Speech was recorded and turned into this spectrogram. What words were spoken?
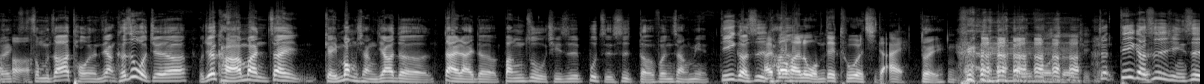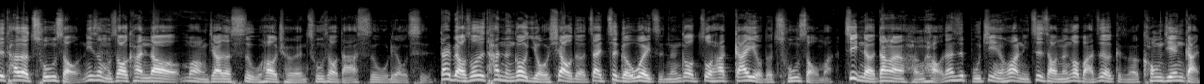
对，怎么知道他投成这样？可是我觉得，我觉得卡拉曼在给梦想家的带来的帮助，其实不只是得分上面。第一个是还他的包含了我们对土耳其的爱。对，对就第一个事情是他的出手，你什么时候看到梦想家的四五号球员出手达十五六次，代表说是他能够有效的在这个位置能够做他该有的出手嘛？进了当然很好，但是不进的话，你至少能够把这个整个空间感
